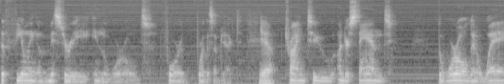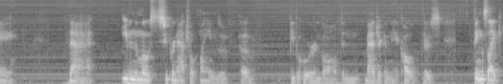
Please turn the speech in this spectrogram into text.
the feeling of mystery in the world for for the subject Yeah. trying to understand the world in a way that even the most supernatural claims of, of people who are involved in magic and the occult, there's things like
